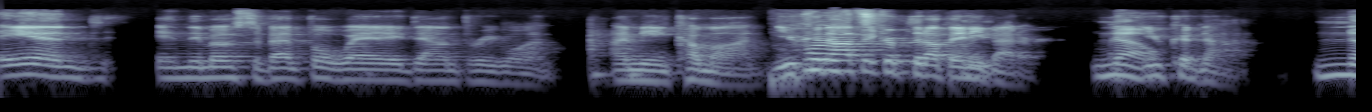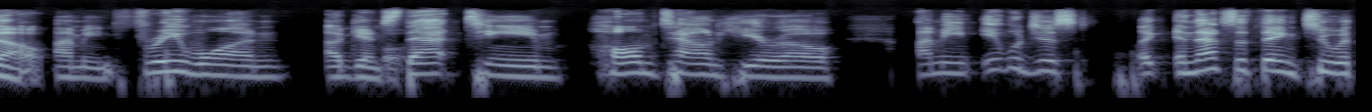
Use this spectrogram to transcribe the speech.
And in the most eventful way, down three one. I mean, come on, you Perfect. could not script it up any better. Like, no, you could not. No, I mean, 3 1 against that team, hometown hero. I mean, it would just like, and that's the thing too with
